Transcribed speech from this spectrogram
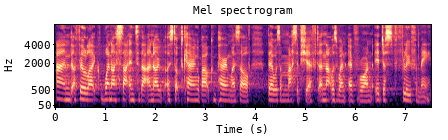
and I feel like when I sat into that and I, I stopped caring about comparing myself, there was a massive shift. And that was when everyone, it just flew for me.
